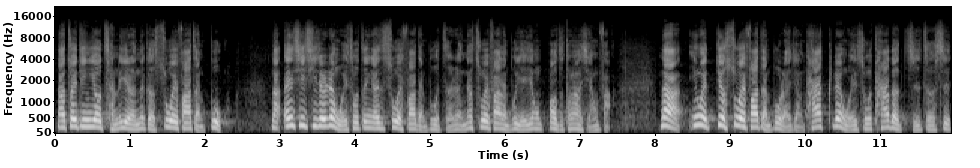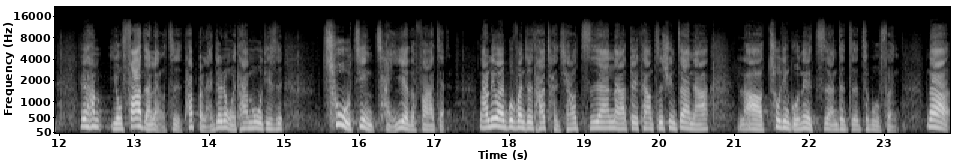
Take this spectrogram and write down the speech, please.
那最近又成立了那个数位发展部，那 NCC 就认为说，这应该是数位发展部的责任。那数位发展部也用抱着同样的想法。那因为就数位发展部来讲，他认为说他的职责是，因为他有“发展”两个字，他本来就认为他的目的是促进产业的发展。那另外一部分就是他强调治安啊，对抗资讯战啊，然后促进国内治安的这这部分。那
